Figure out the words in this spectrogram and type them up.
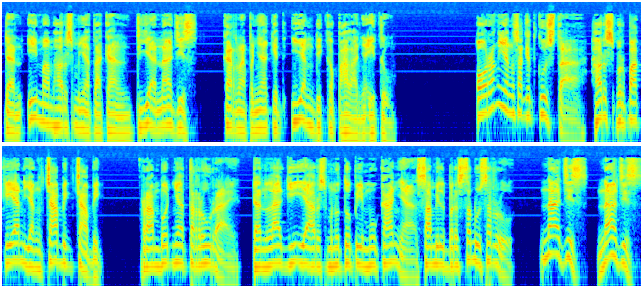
Dan imam harus menyatakan dia najis karena penyakit yang di kepalanya itu. Orang yang sakit kusta harus berpakaian yang cabik-cabik, rambutnya terurai, dan lagi ia harus menutupi mukanya sambil berseru-seru, najis, najis.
